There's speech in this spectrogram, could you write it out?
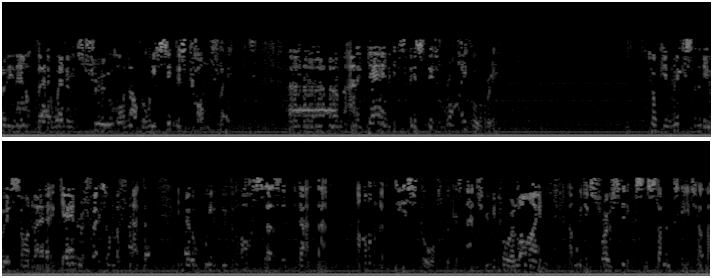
putting out there, whether it's true or not, but we see this conflict. Um, and again, it's this, this rivalry. Talking recently with someone, uh, again, reflecting on the fact that you know we, we've lost that, that, that art of discourse because actually we draw a line just and at each other,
